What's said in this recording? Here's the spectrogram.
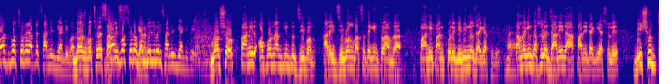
10 বছরের আপনি সার্ভিস গ্যারান্টি পাবেন। 10 বছরের সার্ভিস 10 বছরের হোম ডেলিভারি সার্ভিস গ্যারান্টি পেয়ে দর্শক পানির অপর নাম কিন্তু জীবন আর এই জীবন বাঁচাতে কিন্তু আমরা পানি পান করি বিভিন্ন জায়গা থেকে। হ্যাঁ। আমরা কিন্তু আসলে জানি না পানিটা কি আসলে বিশুদ্ধ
